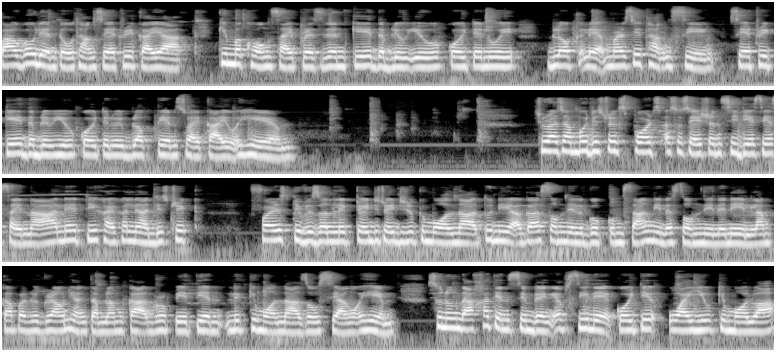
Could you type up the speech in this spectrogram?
pau go lian to thang secretary kaya kim khong sai president kwu koitelui block le mercy thang sing secretary kwu koitelui block 10 swai kayo here চুৰাচাম্বৈ district sports association C D S C S I নালে টি খাইখাল First division League 2022 ke mall na tu ni aga somnil go kumsang ni le somni le ni lamka public ground hang tam lamka group A tien league ke mall na zo siang o hem. Sunung da khatin simbeng FC le koite YU ke mall wa.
